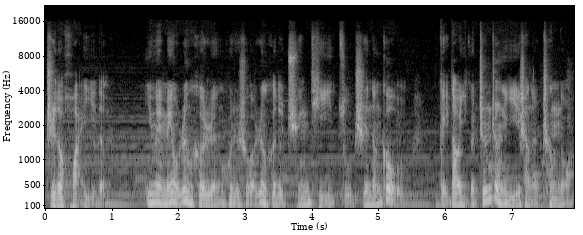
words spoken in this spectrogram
值得怀疑的，因为没有任何人或者说任何的群体组织能够。给到一个真正意义上的承诺。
